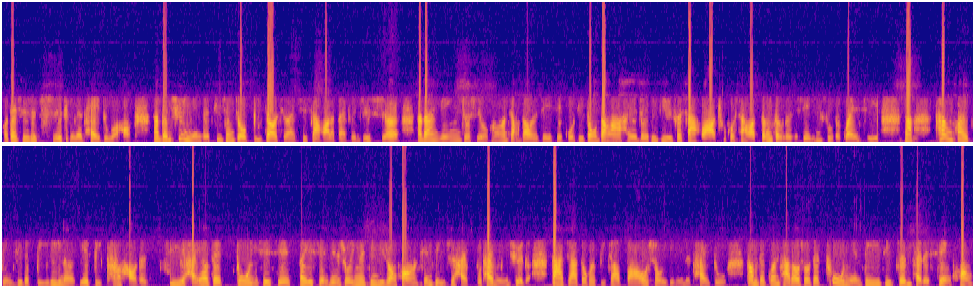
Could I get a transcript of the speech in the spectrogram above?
哦，但是是持平的态度哦。那跟去年的七成九比较起来，是下滑了百分之十二。那当然原因就是有刚刚讲到的这一些国际动荡啊，还有这个经济预测下滑、出口下滑等等的。一些因素的关系，那看坏景气的比例呢，也比看好的企业还要在多一些些，那也显见说，因为经济状况前景是还不太明确的，大家都会比较保守一点点的态度。那我们在观察到说，在兔年第一季增财的现况，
